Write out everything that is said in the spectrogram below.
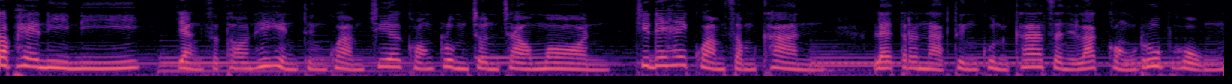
ประเพณีนี้ยังสะท้อนให้เห็นถึงความเชื่อของกลุ่มชนชาวมอญที่ได้ให้ความสำคัญ และตระหนักถึงคุณค่าสัญลักษณ์ของรูปหงส์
